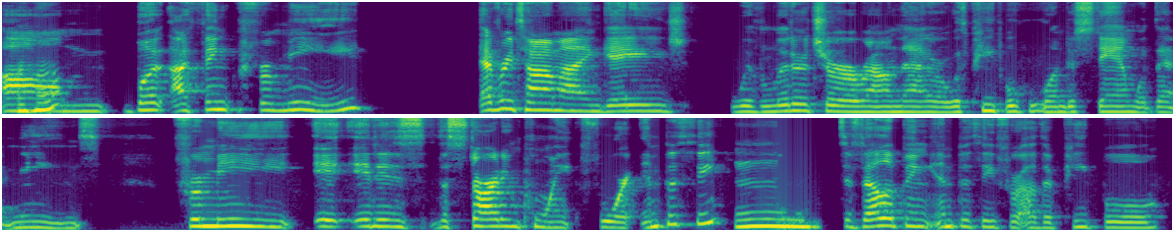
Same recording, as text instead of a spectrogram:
Uh-huh. Um, uh-huh. but I think for me, every time I engage with literature around that or with people who understand what that means, for me, it, it is the starting point for empathy, mm. developing empathy for other people,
